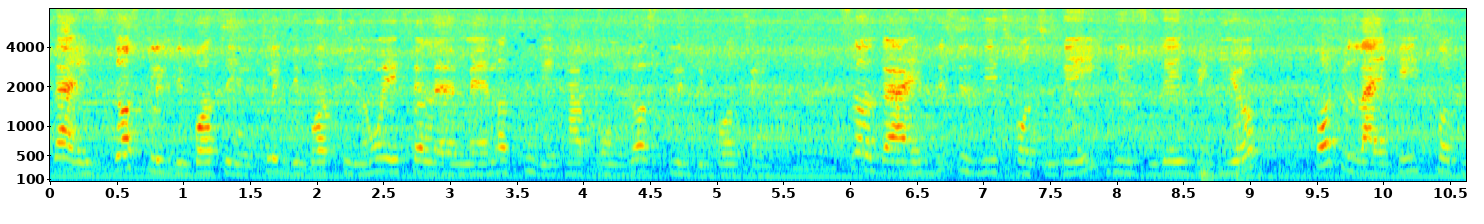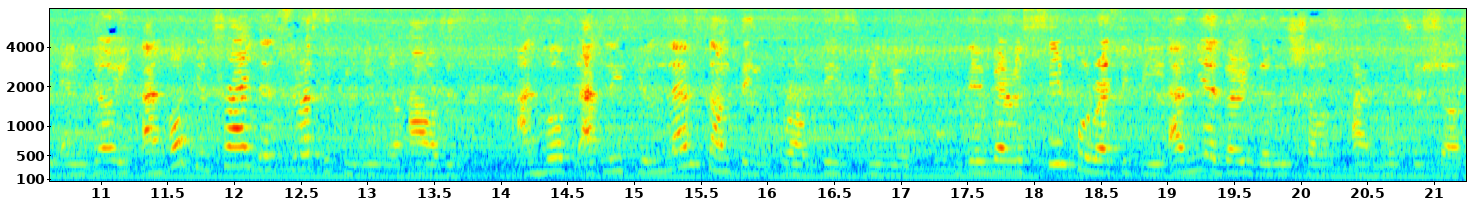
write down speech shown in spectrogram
Guys just click the button click the button. When you feel eh, like man nothing will happen just click the button. So guys this is it for today. This is today's video. Hope you like it. Hope you enjoy it. And hope you try this recipe in your houses and hope at least you learn something from this video. It's a very simple recipe and yet very delicious and nutritious.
